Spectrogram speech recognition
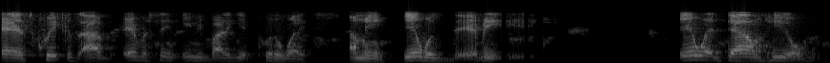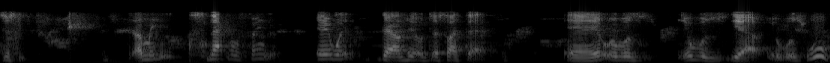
as quick as I've ever seen anybody get put away. I mean, it was I mean it went downhill just I mean, snap of a finger. It went downhill just like that. And it was it was yeah, it was woo.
